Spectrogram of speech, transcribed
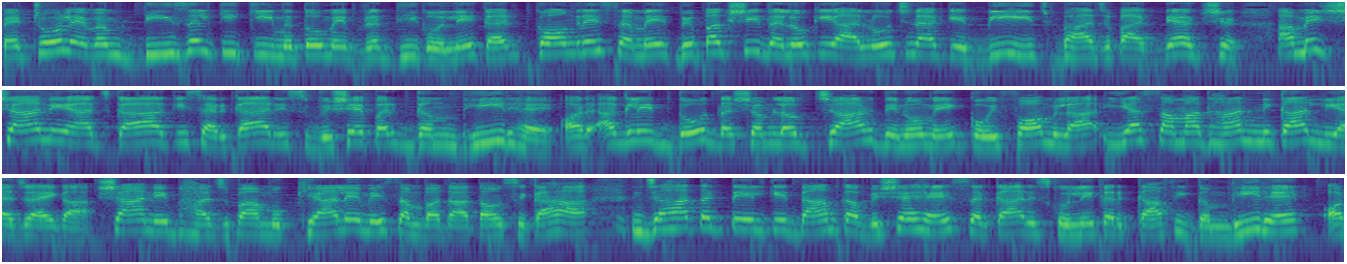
पेट्रोल एवं डीजल की कीमतों में वृद्धि को लेकर कांग्रेस समेत विपक्षी दलों की आलोचना के बीच भाजपा अध्यक्ष अमित शाह ने आज कहा कि सरकार इस विषय पर गंभीर है और अगले दो दशमलव चार दिनों में कोई फॉर्मूला या समाधान निकाल लिया जाएगा। शाह ने भाजपा मुख्यालय में संवाददाताओं से कहा, जहाँ तक तेल के दाम का विषय है, सरकार इसको लेकर काफ़ी गंभीर है और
